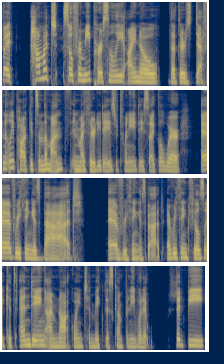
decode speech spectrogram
But how much? So for me personally, I know that there's definitely pockets in the month in my 30 days or 28 day cycle where everything is bad. Everything is bad. Everything feels like it's ending. I'm not going to make this company what it should be.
